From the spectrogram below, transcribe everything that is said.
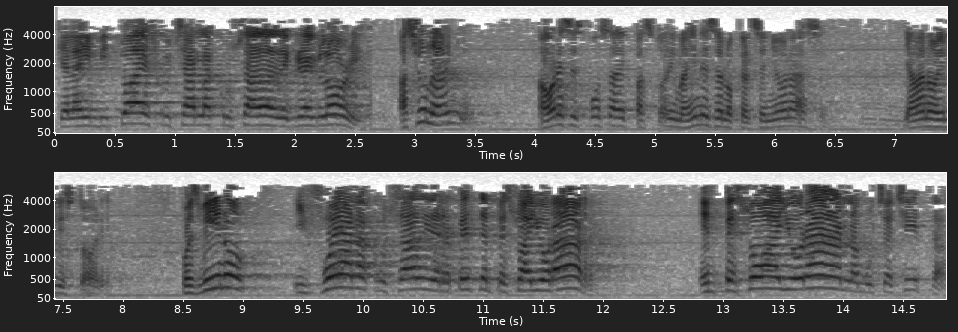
que la invitó a escuchar la cruzada de Greg Laurie hace un año. Ahora es esposa del pastor. Imagínense lo que el Señor hace. Ya van a oír la historia. Pues vino y fue a la cruzada y de repente empezó a llorar empezó a llorar la muchachita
